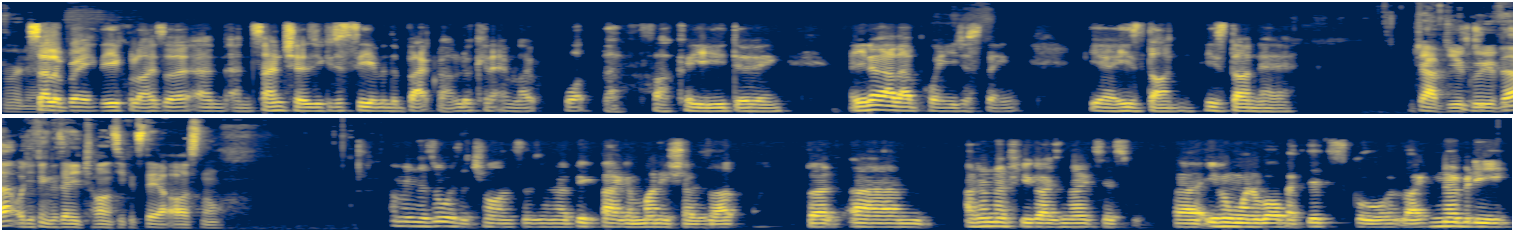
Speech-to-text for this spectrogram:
Brilliant. celebrating the equaliser. And, and Sanchez, you could just see him in the background looking at him like, what the fuck are you doing? And you know, at that point, you just think, yeah, he's done. He's done here. Jav, do you agree with that? Or do you think there's any chance he could stay at Arsenal? I mean, there's always a chance. There's you know, a big bag of money shows up. But um, I don't know if you guys noticed, uh, even when Welbeck did score, like nobody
